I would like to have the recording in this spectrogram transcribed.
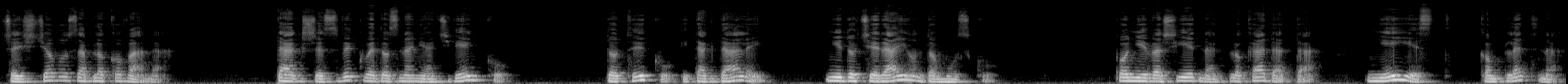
częściowo zablokowana. Także zwykłe doznania dźwięku, dotyku itd. Nie docierają do mózgu. Ponieważ jednak blokada ta nie jest kompletna,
